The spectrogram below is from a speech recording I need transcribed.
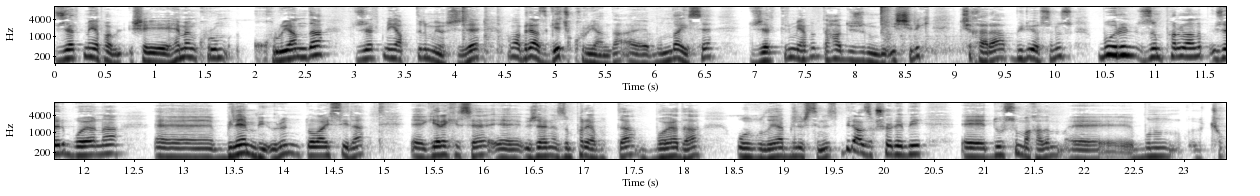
Düzeltme yapabilir şey hemen kurum kuruyan da düzeltme yaptırmıyor size. Ama biraz geç kuruyan da e, bunda ise düzelttirme yapıp daha düzgün bir işçilik çıkarabiliyorsunuz. Bu ürün zımparalanıp üzeri boyana e, bilen bir ürün. Dolayısıyla E, gerekirse e, üzerine zımpara yapıp da boya da uygulayabilirsiniz. Birazcık şöyle bir e, dursun bakalım. E, bunun çok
